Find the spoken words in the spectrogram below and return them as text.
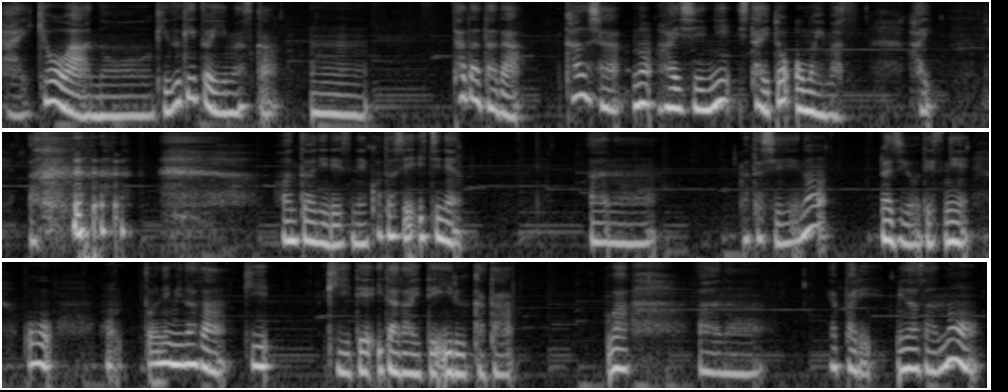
はい、今日はあの気づきと言いますか、うん、ただただ感謝の配信にしたいと思います。はい 本当にですね今年1年あの私のラジオですねを本当に皆さん聞聞いていただいている方はあのやっぱり皆さんの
